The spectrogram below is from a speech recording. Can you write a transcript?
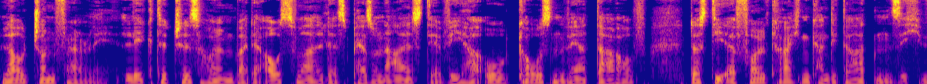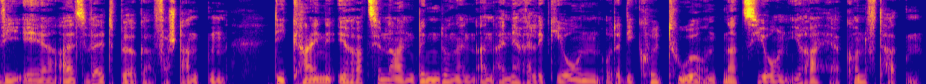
Laut John Farley legte Chisholm bei der Auswahl des Personals der WHO großen Wert darauf, dass die erfolgreichen Kandidaten sich wie er als Weltbürger verstanden, die keine irrationalen Bindungen an eine Religion oder die Kultur und Nation ihrer Herkunft hatten.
